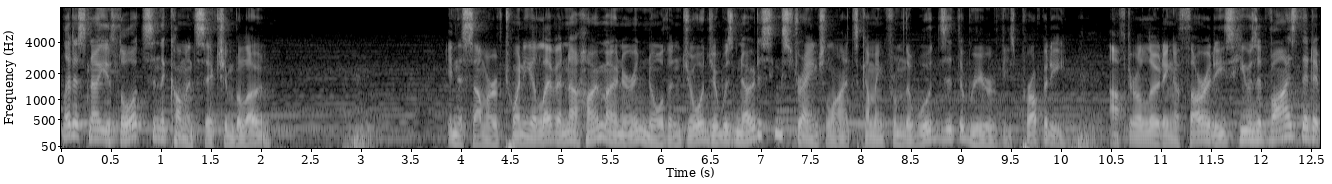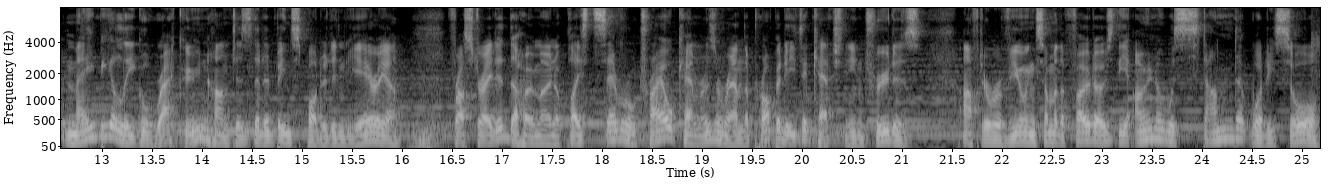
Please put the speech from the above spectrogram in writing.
Let us know your thoughts in the comments section below. In the summer of 2011, a homeowner in northern Georgia was noticing strange lights coming from the woods at the rear of his property. After alerting authorities, he was advised that it may be illegal raccoon hunters that had been spotted in the area. Frustrated, the homeowner placed several trail cameras around the property to catch the intruders. After reviewing some of the photos, the owner was stunned at what he saw.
